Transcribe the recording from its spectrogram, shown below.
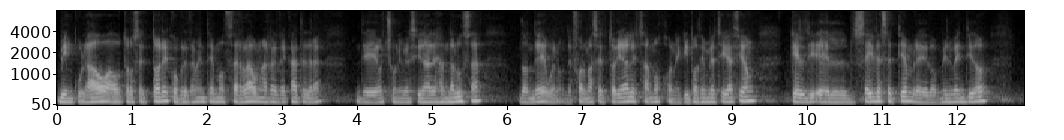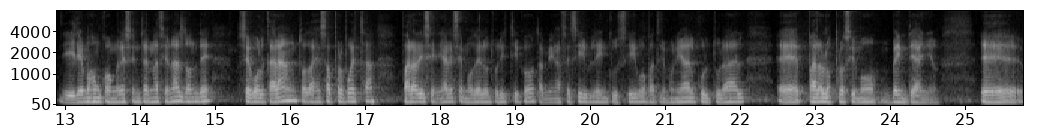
vinculado a otros sectores. Concretamente hemos cerrado una red de cátedras de ocho universidades andaluzas, donde bueno, de forma sectorial estamos con equipos de investigación que el, 6 de septiembre de 2022 iremos a un congreso internacional donde se volcarán todas esas propuestas para diseñar ese modelo turístico también accesible, inclusivo, patrimonial, cultural, eh, para los próximos 20 años. Eh,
